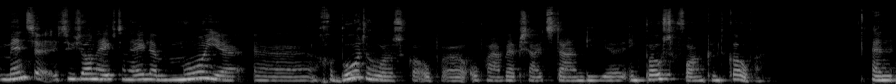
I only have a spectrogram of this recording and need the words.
mensen, Suzanne heeft een hele mooie uh, geboortehoroscoop uh, op haar website staan die je in postervorm kunt kopen. En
